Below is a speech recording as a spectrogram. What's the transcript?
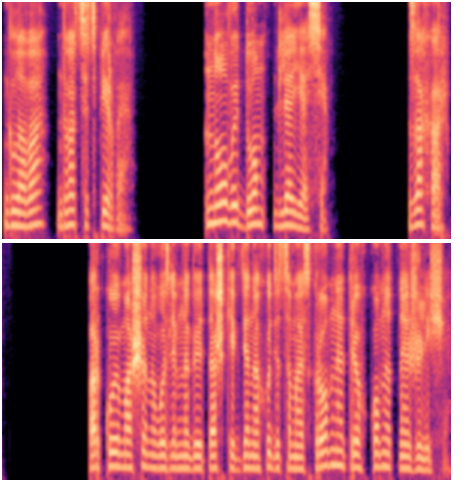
Глава 21. Новый дом для Яси. Захар. Паркую машину возле многоэтажки, где находится мое скромное трехкомнатное жилище.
